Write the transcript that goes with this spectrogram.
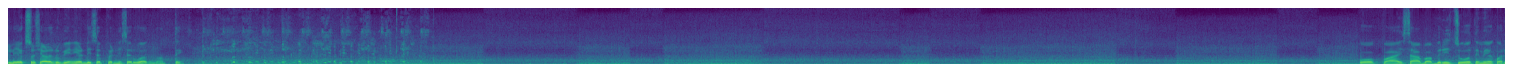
એટલે એકસો ચાળીસ રૂપિયાની અડધી સફરની શરૂઆતમાં થઈ. ઓ ભાઈ સાહેબ આ બ્રિજ જુઓ તમે એકવાર.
